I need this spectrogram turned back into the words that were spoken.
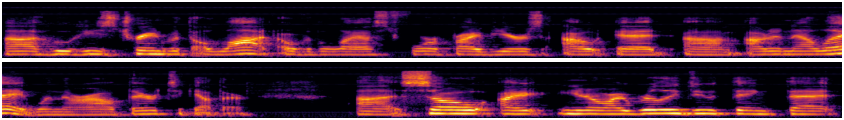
uh, who he's trained with a lot over the last four or five years out at um, out in LA when they're out there together. Uh, so I, you know, I really do think that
